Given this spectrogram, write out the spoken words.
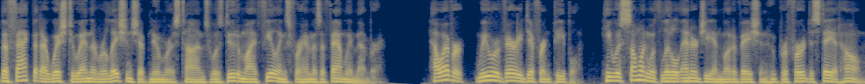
The fact that I wished to end the relationship numerous times was due to my feelings for him as a family member. However, we were very different people. He was someone with little energy and motivation who preferred to stay at home,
